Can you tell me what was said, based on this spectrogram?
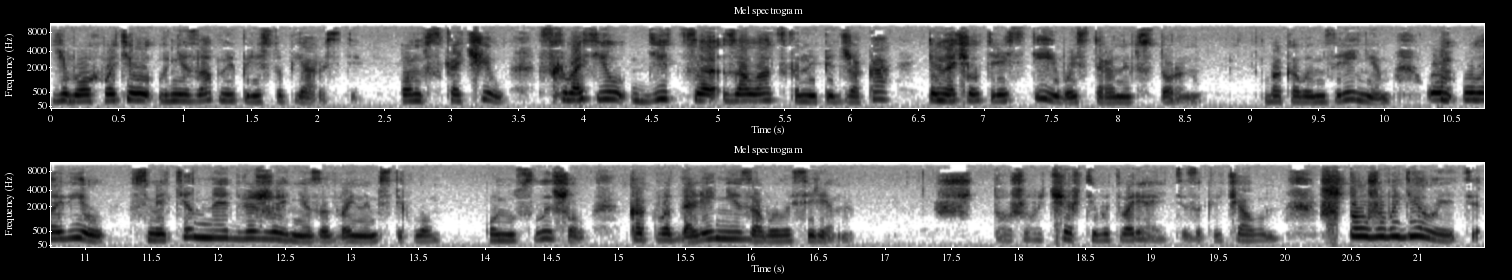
Его охватил внезапный приступ ярости. Он вскочил, схватил Дитца за лацканы пиджака и начал трясти его из стороны в сторону. Боковым зрением он уловил смятенное движение за двойным стеклом. Он услышал, как в отдалении завыла сирена. «Что же вы, черти, вытворяете?» — закричал он. «Что же вы делаете?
